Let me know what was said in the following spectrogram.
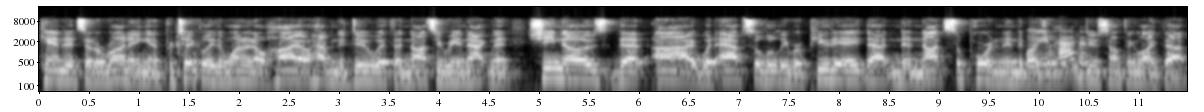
candidates that are running, and particularly the one in Ohio having to do with a Nazi reenactment. She knows that I would absolutely repudiate that and then not support an individual that would do something like that.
